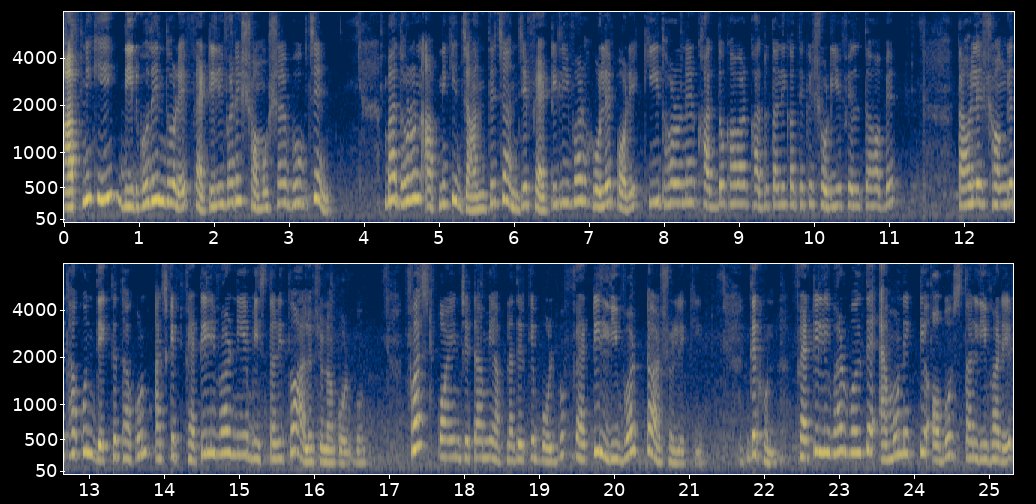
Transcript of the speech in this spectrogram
আপনি কি দীর্ঘদিন ধরে ফ্যাটি লিভারের সমস্যায় ভুগছেন? বা ধরুন আপনি কি জানতে চান যে ফ্যাটি লিভার হলে পরে কি ধরনের খাদ্য খাবার, খাদ্য তালিকা থেকে সরিয়ে ফেলতে হবে? তাহলে সঙ্গে থাকুন, দেখতে থাকুন। আজকে ফ্যাটি লিভার নিয়ে বিস্তারিত আলোচনা করব। ফার্স্ট পয়েন্ট যেটা আমি আপনাদেরকে বলব ফ্যাটি লিভারটা আসলে কি? দেখুন ফ্যাটি লিভার বলতে এমন একটি অবস্থা লিভারের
